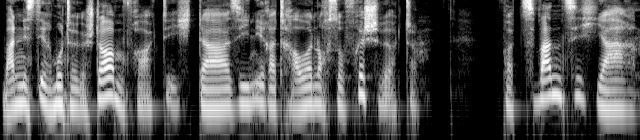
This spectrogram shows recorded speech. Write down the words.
Wann ist Ihre Mutter gestorben? fragte ich, da sie in ihrer Trauer noch so frisch wirkte. Vor 20 Jahren,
